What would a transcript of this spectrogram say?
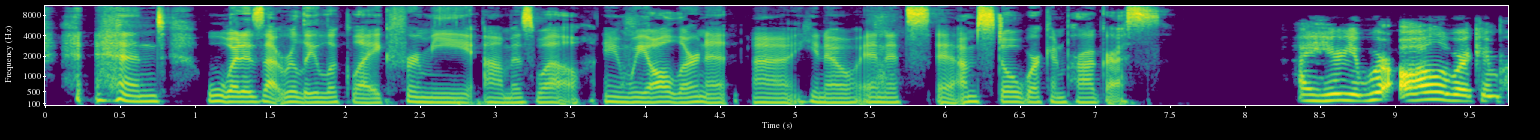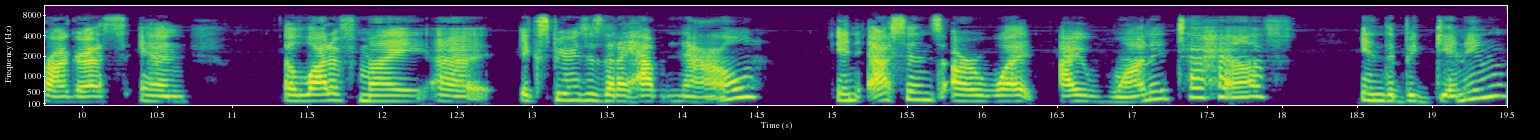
and what does that really look like for me um, as well? And we all learn it, uh, you know, and it's, I'm still work in progress. I hear you. We're all a work in progress. And a lot of my uh, experiences that I have now, in essence, are what I wanted to have in the beginning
